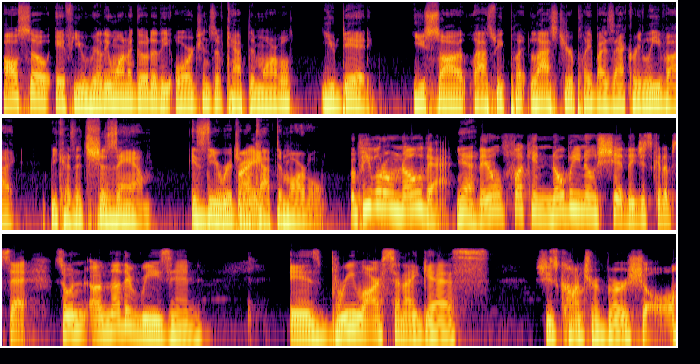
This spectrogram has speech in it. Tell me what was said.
also, if you really want to go to the origins of Captain Marvel, you did. You saw it last week, play, last year, played by Zachary Levi, because it's Shazam is the original Right. Captain Marvel. but people don't know that. Yeah. they don't fucking nobody knows shit. They just get upset. So an, another reason is brie larson i guess she's controversial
